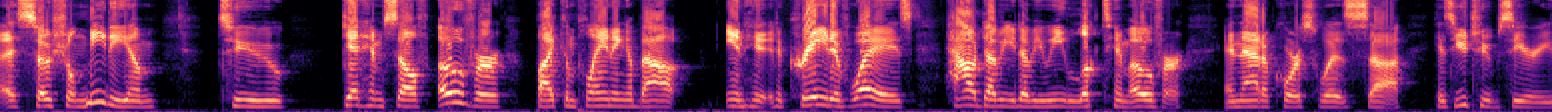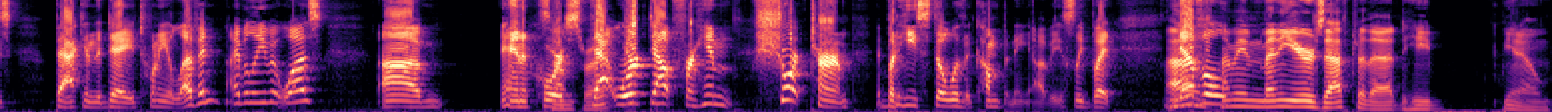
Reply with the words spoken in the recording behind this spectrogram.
a social medium to get himself over by complaining about in his creative ways how WWE looked him over, and that of course was uh, his YouTube series back in the day, 2011, I believe it was. Um, and of course, right. that worked out for him short term, but he's still with the company, obviously. But Uh, Neville, I mean, many years after that, he, you know,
